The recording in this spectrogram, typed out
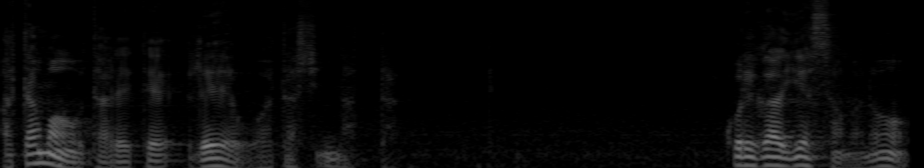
頭を垂れて霊を私になった。これがイエス様の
